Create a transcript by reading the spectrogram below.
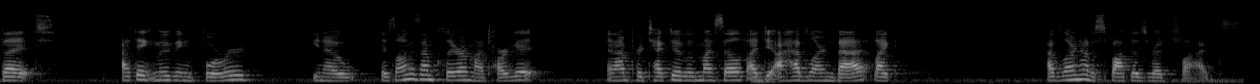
but I think moving forward, you know, as long as I'm clear on my target and I'm protective of myself, I, do, I have learned that. Like, I've learned how to spot those red flags.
